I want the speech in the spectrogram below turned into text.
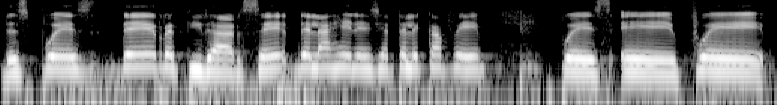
Después de retirarse de la gerencia Telecafé, pues eh, fue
